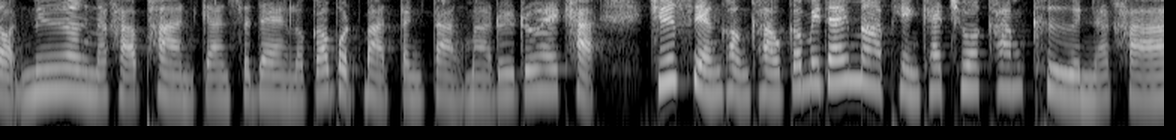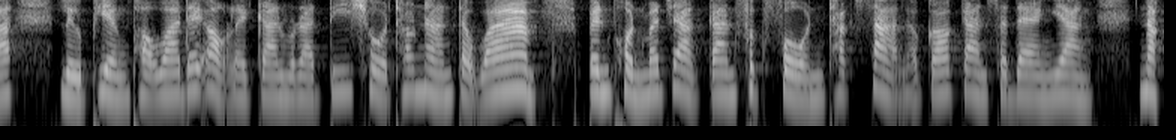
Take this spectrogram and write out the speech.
ต่อเนื่องนะคะ ผ่านการแสดงแล้วก็บทบาทต่างๆ มาเรื่อยๆ ค่ะ ชื่อเสียงของเขาก็ไม่ได้ได้มาเพียงแค่ชั่วข้ามคืนนะคะ หรือเพียงเพราะว่าได้ออกรายการวาไรตี้โชว์เท่านั้น แต่ว่าเป็นผลมาจากการฝึกฝนทักษะแล้วก็การแสดงอย่างหนัก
